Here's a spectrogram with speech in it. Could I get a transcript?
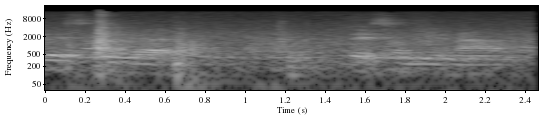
basically uh, based on the amount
